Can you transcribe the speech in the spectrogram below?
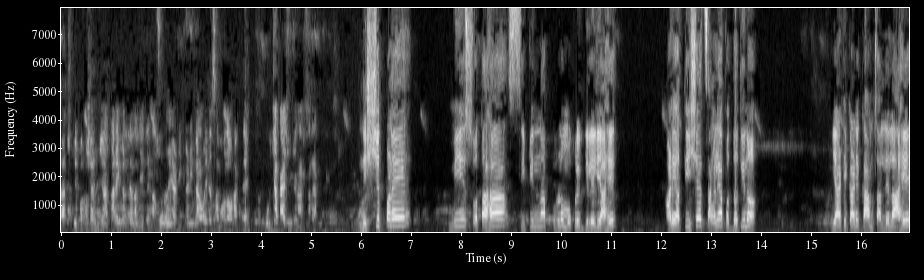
राजकीय पक्षांच्या कार्यकर्त्यांना नेत्यांना सुद्धा या ठिकाणी कारवाईला समोर जावं लागतंय. पुढच्या काय सूचना असणार आहे? निश्चितपणे मी स्वतः सीपींना पूर्ण मोकळीक दिलेली आहे. आणि अतिशय चांगल्या पद्धतीनं या ठिकाणी काम चाललेलं आहे.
